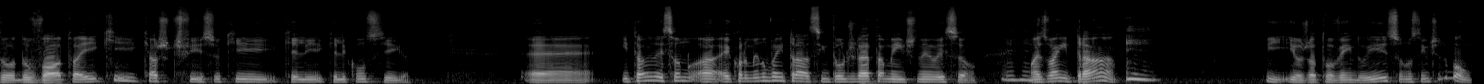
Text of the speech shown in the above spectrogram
do, do voto aí que, que eu acho difícil que, que, ele, que ele consiga. É, então a eleição, a economia não vai entrar assim tão diretamente na eleição, uhum. mas vai entrar, e, e eu já estou vendo isso, no sentido, bom,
